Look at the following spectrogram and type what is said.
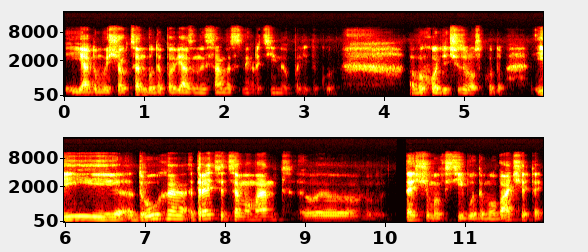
Я думаю, що акцент буде пов'язаний саме з міграційною політикою, виходячи з розкладу. І друге, третє, це момент, те, що ми всі будемо бачити,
